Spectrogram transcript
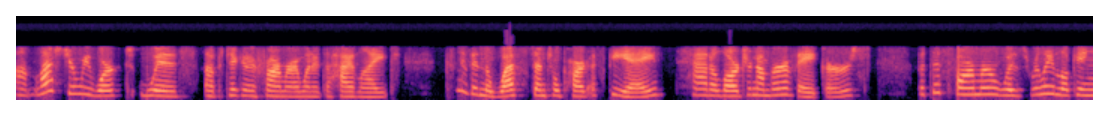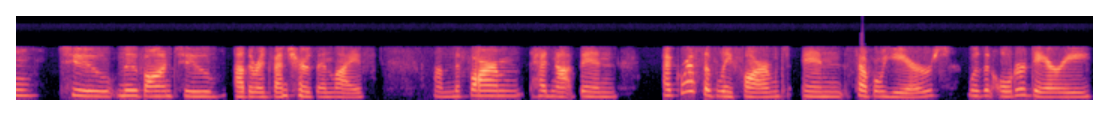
Um, last year, we worked with a particular farmer I wanted to highlight, kind of in the west central part of PA, had a larger number of acres, but this farmer was really looking to move on to other adventures in life. Um, the farm had not been aggressively farmed in several years, was an older dairy,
